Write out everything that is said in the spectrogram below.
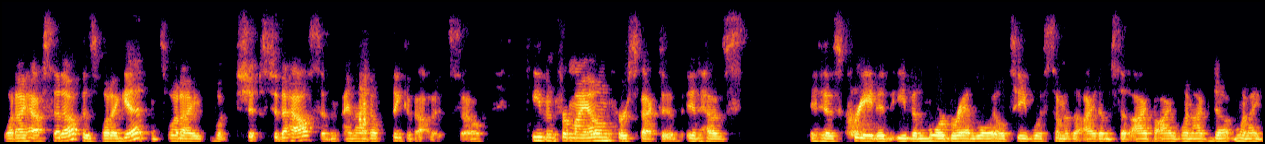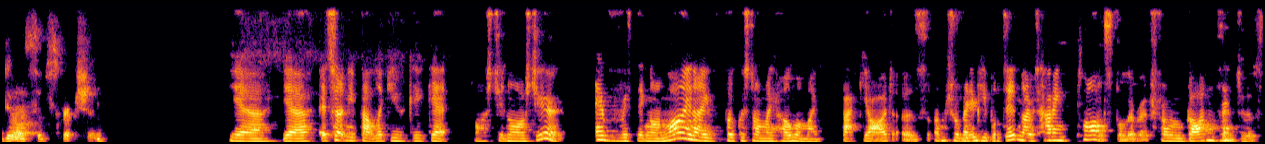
what I have set up is what I get. It's what I what ships to the house, and and I don't think about it. So even from my own perspective, it has it has created even more brand loyalty with some of the items that I buy when I've done when I do a subscription. Yeah, yeah. It certainly felt like you could get last year last year everything online. I focused on my home and my backyard, as I'm sure many mm-hmm. people did, and I was having plants delivered from garden mm-hmm. centres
